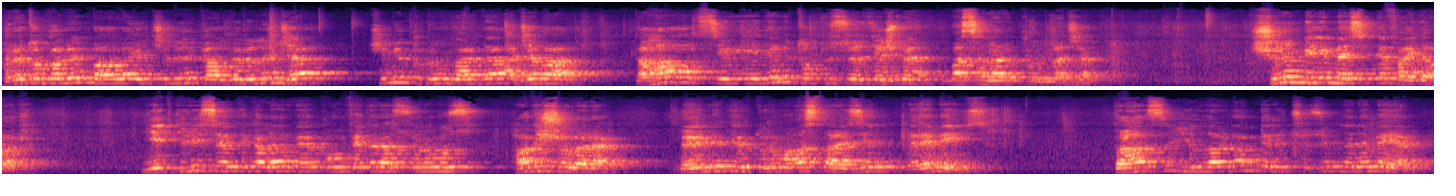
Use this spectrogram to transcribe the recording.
Protokolün bağlayıcılığı kaldırılınca kimi kurumlarda acaba daha alt seviyede mi toplu sözleşme masaları kurulacak? Şunun bilinmesinde fayda var. Yetkili sendikalar ve konfederasyonumuz hak iş olarak böyle bir duruma asla izin veremeyiz. Dahası yıllardan beri çözümlenemeyen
